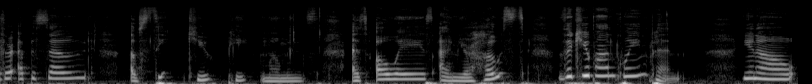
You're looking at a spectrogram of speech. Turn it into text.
another episode of CQP Moments. As always, I'm your host, the Coupon Queen Pin. You know,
